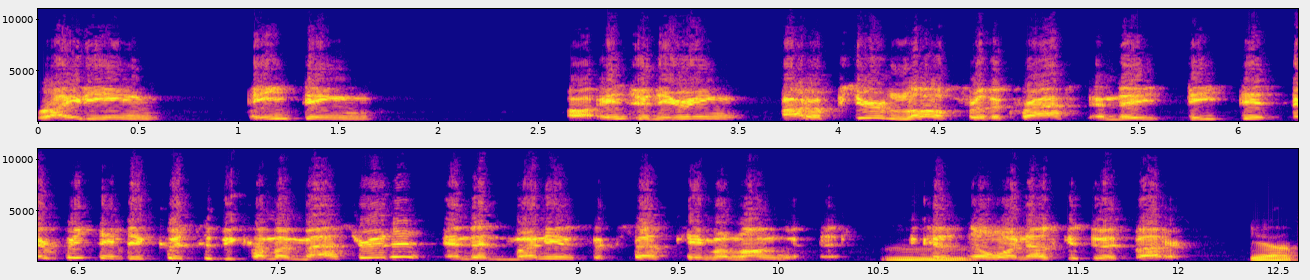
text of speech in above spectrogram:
writing, painting, uh, engineering, out of pure love for the craft, and they, they did everything they could to become a master at it, and then money and success came along with it mm. because no one else could do it better. Yeah,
